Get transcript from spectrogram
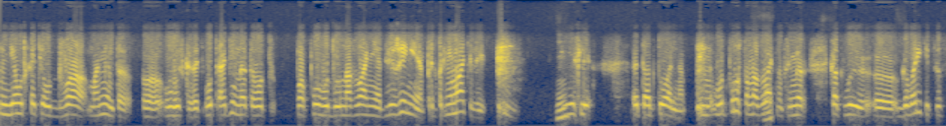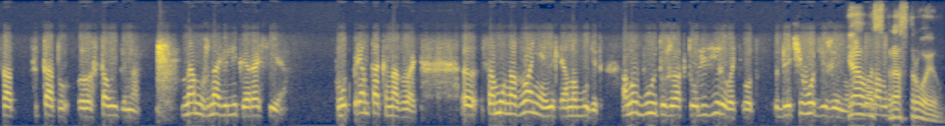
Я вот хотел два момента э, высказать. Вот один это вот по поводу названия движения предпринимателей, если это актуально. Вот просто назвать, например, как вы э, говорите цита- цитату э, Столыпина, «Нам нужна великая Россия». Вот прям так и назвать. Э, само название, если оно будет, оно будет уже актуализировать вот для чего движение. Я что вас нам- расстрою.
